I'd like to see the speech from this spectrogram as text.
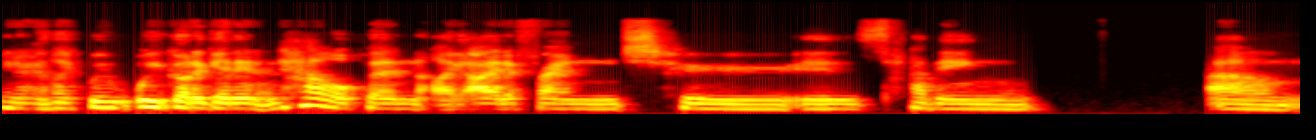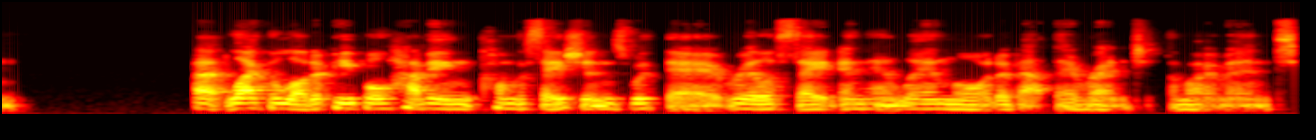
you know, like we we got to get in and help. And I, I had a friend who is having um uh, like a lot of people having conversations with their real estate and their landlord about their rent at the moment.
